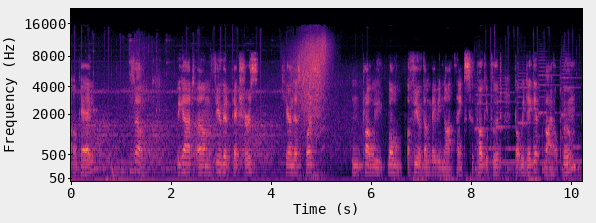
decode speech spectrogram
Okay, so we got um, a few good pictures here in this place. Probably, well, a few of them maybe not thanks to Poke Flute, but we did get Vileplume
